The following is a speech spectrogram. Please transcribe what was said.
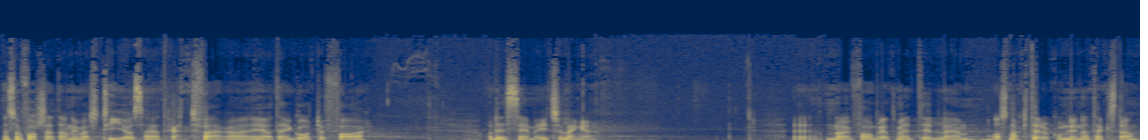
Men så fortsetter han i vers 10 og sier at rettferda er at jeg går til far, og det ser vi ikke lenger. Eh, når jeg forberedte meg til eh, å snakke til dere om denne teksten,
